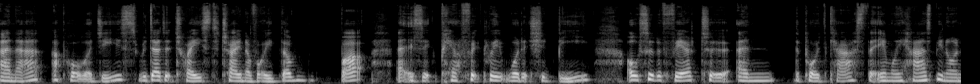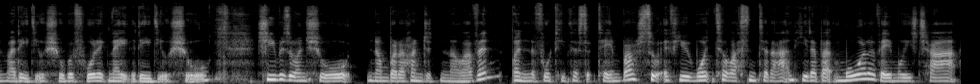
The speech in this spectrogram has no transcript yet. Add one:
in it. Apologies. We did it twice to try and avoid them, but it is perfectly what it should be. Also refer to in the podcast that Emily has been on my radio show before, Ignite the Radio Show. She was on show number 111 on the 14th of September. So if you want to listen to that and hear a bit more of Emily's chat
